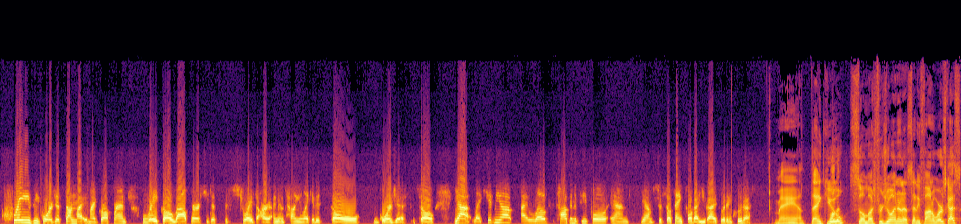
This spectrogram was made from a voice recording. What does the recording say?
crazy gorgeous done by my girlfriend Reiko Lauper. She just destroyed the art. I mean, I'm telling you, like it is so gorgeous. So yeah, like hit me up. I love talking to people, and yeah, I'm just so thankful that you guys would include us. Man, thank you so much for joining us. Any final words, guys?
